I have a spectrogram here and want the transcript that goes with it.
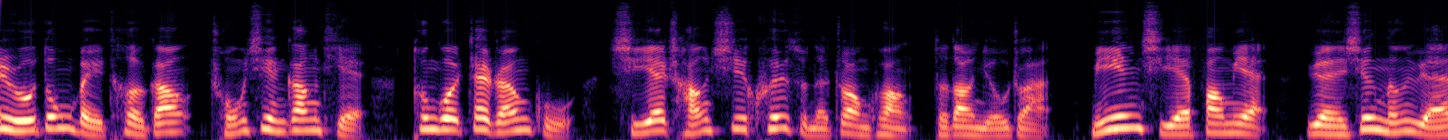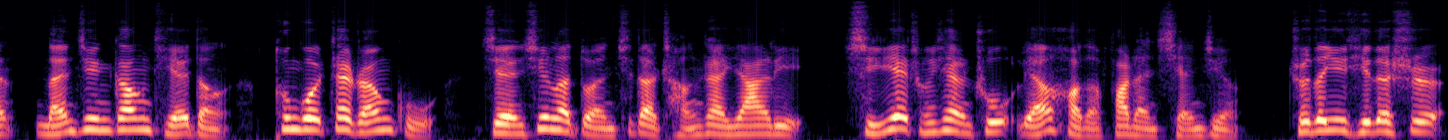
例如，东北特钢、重庆钢铁通过债转股，企业长期亏损的状况得到扭转。民营企业方面，远兴能源、南京钢铁等通过债转股减轻了短期的偿债压力，企业呈现出良好的发展前景。值得一提的是，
